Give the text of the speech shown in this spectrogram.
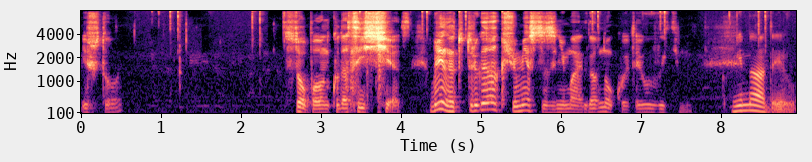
И что? Стоп, а он куда-то исчез. Блин, этот рюкзак еще место занимает, говно какое-то, его выкину. Не надо его.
